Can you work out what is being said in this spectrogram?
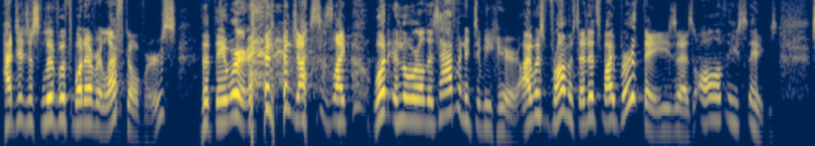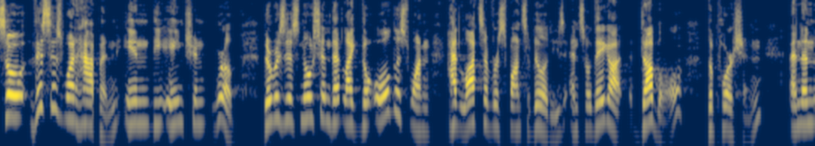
had to just live with whatever leftovers that they were. and Josh is like, What in the world is happening to me here? I was promised, and it's my birthday, he says, all of these things. So, this is what happened in the ancient world. There was this notion that, like, the oldest one had lots of responsibilities, and so they got double the portion, and then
